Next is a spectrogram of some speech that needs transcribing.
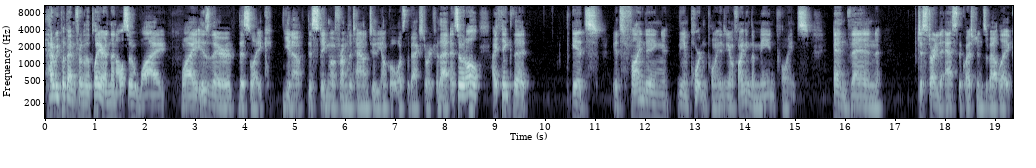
How do we put that in front of the player, and then also why why is there this like you know this stigma from the town to the uncle what's the backstory for that and so it all i think that it's it's finding the important points you know finding the main points and then just starting to ask the questions about like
